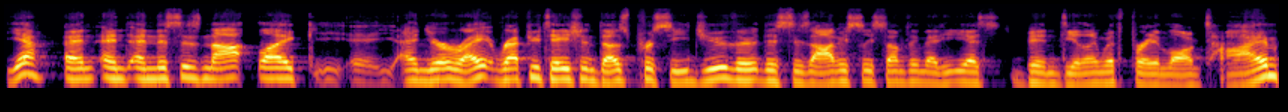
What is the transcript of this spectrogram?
Yeah, and and and this is not like, and you're right. Reputation does precede you. There, this is obviously something that he has been dealing with for a long time.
